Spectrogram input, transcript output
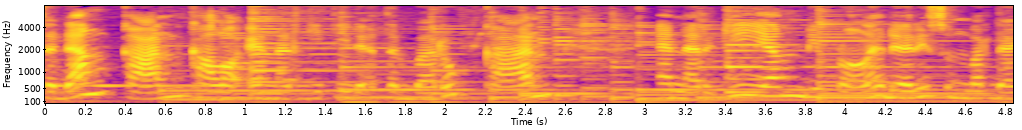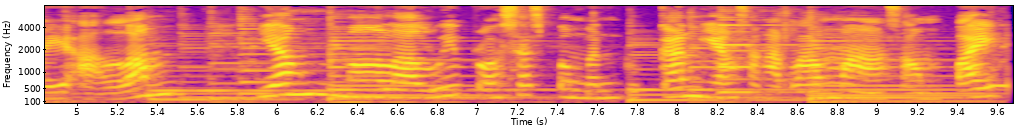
Sedangkan kalau energi tidak terbarukan, energi yang diperoleh dari sumber daya alam yang melalui proses pembentukan yang sangat lama sampai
